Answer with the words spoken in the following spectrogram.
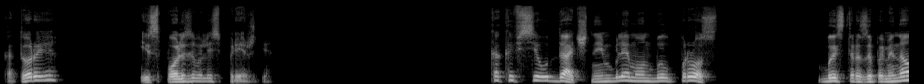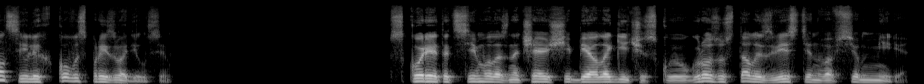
которые использовались прежде. Как и все удачные эмблемы, он был прост, быстро запоминался и легко воспроизводился. Вскоре этот символ, означающий биологическую угрозу, стал известен во всем мире.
